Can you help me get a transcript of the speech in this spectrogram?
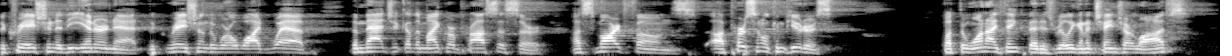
The creation of the internet, the creation of the World Wide Web, the magic of the microprocessor, uh, smartphones, uh, personal computers. But the one I think that is really going to change our lives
